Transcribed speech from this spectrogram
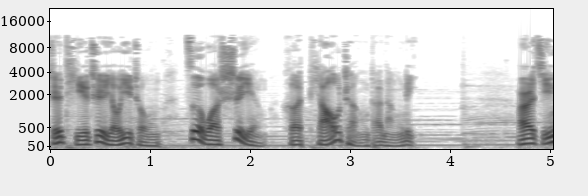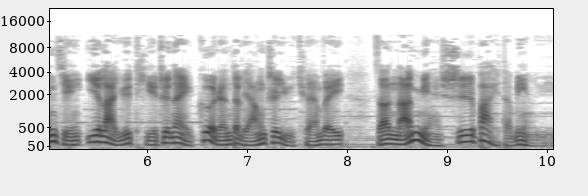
使体制有一种自我适应和调整的能力。而仅仅依赖于体制内个人的良知与权威，则难免失败的命运。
